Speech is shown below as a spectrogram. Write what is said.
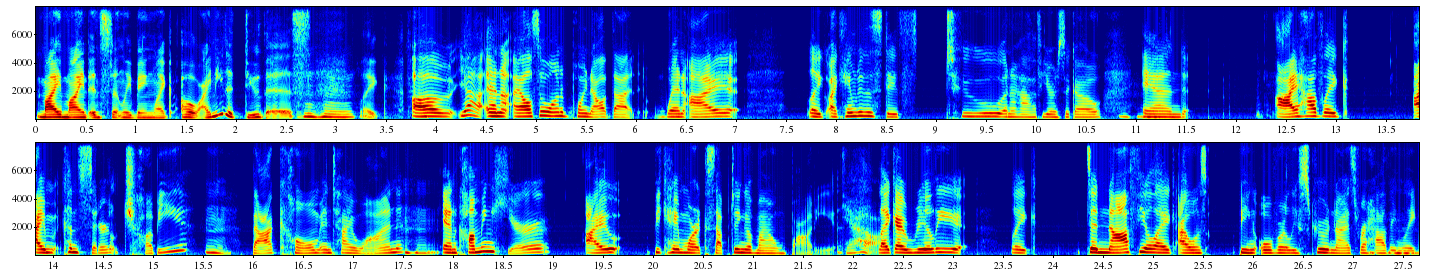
my mind instantly being like, Oh, I need to do this. Mm-hmm. Like, Um, yeah, and I also want to point out that when I, like, I came to the states two and a half years ago, and I have like, I'm considered chubby Mm. back home in Taiwan, Mhm. and coming here, I became more accepting of my own body. yeah. Like, I really, like, did not feel like I was being overly scrutinized for having Mhm. like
